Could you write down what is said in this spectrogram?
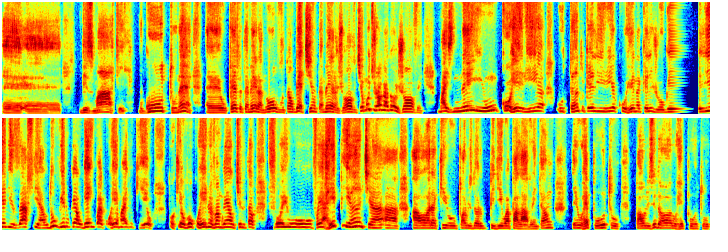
é, é, Bismarck, Guto, né? É, o Petra também era novo, tá? o Betinho também era jovem, tinha muito jogador jovem, mas nenhum correria o tanto que ele iria correr naquele jogo. Ele ia desafiar. Eu duvido que alguém vai correr mais do que eu, porque eu vou correr e nós vamos ganhar o título e tal. Foi, o, foi arrepiante a, a, a hora que o Paulo Isidoro pediu a palavra. Então, eu reputo Paulo Isidoro, reputo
